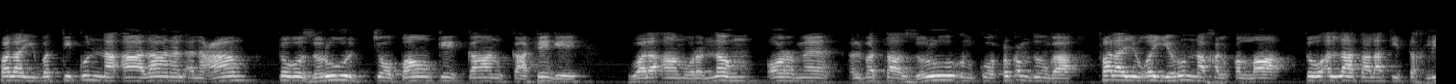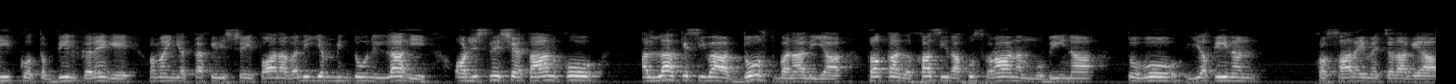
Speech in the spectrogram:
فلا یبتی کن آدان الانعام، تو وہ ضرور چوپاؤں کے کان کاٹیں گے۔ والا امرنہم اور میں البتہ ضرور ان کو حکم دوں گا۔ فلا یغیرن خلق اللہ تو اللہ تعالیٰ کی تخلیق کو تبدیل کریں گے۔ ومن یتخذ الشیطان ولیا من دون اللہ اور جس نے شیطان کو اللہ کے سوا دوست بنا لیا، فقد خسر خسرانا مبینا تو وہ یقیناً خسارے میں چلا گیا۔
